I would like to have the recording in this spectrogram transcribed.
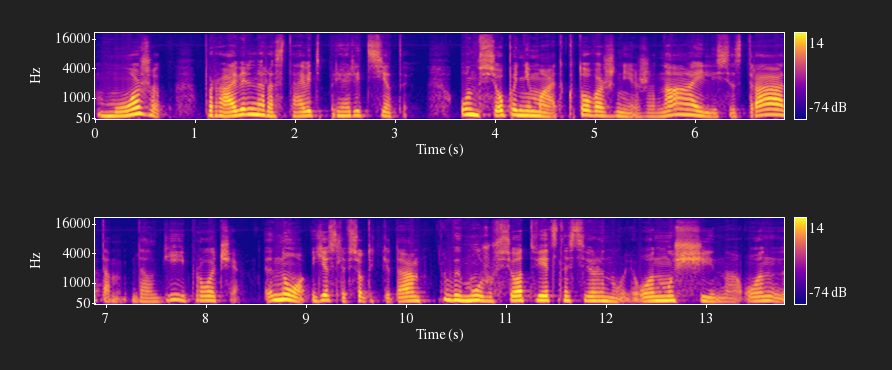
может правильно расставить приоритеты. Он все понимает, кто важнее, жена или сестра, там, долги и прочее. Но если все-таки, да, вы мужу всю ответственность вернули, он мужчина, он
